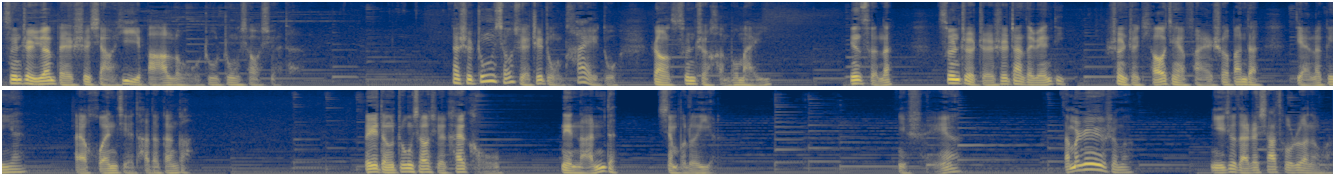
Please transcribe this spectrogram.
孙志原本是想一把搂住钟小雪的，但是钟小雪这种态度让孙志很不满意，因此呢，孙志只是站在原地。甚至条件反射般的点了根烟，来缓解他的尴尬。没等钟小雪开口，那男的先不乐意了：“你谁呀？咱们认识吗？你就在这瞎凑热闹啊？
